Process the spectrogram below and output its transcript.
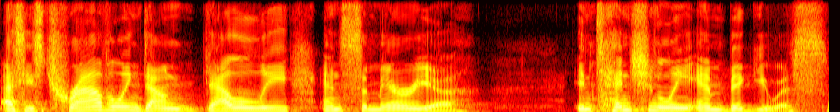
as he's traveling down Galilee and Samaria, intentionally ambiguous,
